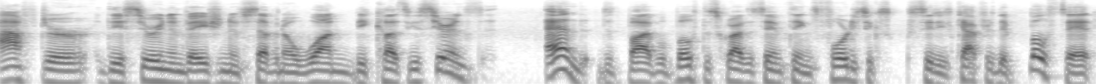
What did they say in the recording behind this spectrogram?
after the Assyrian invasion of 701 because the Assyrians and the Bible both describe the same things 46 cities captured. They both say it,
